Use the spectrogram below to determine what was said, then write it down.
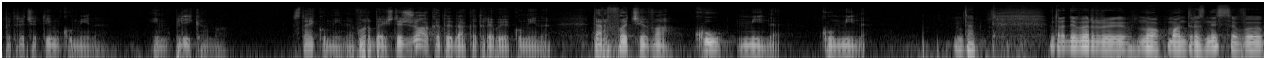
Petrece timp cu mine. Implică-mă. Stai cu mine, vorbește, joacă-te dacă trebuie cu mine. Dar fă ceva cu mine. Cu mine. Da. Într-adevăr, nu, acum îndrăznesc să vă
